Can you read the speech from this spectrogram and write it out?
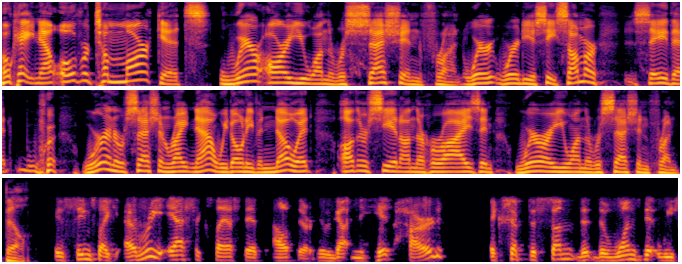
Okay, now over to markets. Where are you on the recession front? Where where do you see? Some are say that we're, in a recession right now. We don't even know it. Others see it on the horizon. Where are you on the recession front, Bill? It seems like every asset class that's out there has gotten hit hard, except the some the, the ones that we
